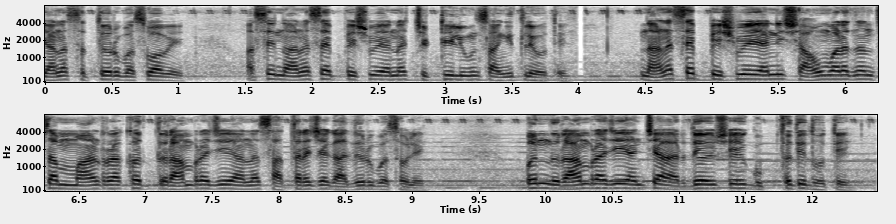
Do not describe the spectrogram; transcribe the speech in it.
यांना सत्तेवर बसवावे असे नानासाहेब पेशवे यांना चिठ्ठी लिहून सांगितले होते. नानासाहेब पेशवे यांनी शाहू महाराजांचा मान राखत रामराजे यांना साताऱ्याच्या गादीवर बसवले. पण रामराजे यांचे अर्धे आयुष्य हे गुप्ततेत होते.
